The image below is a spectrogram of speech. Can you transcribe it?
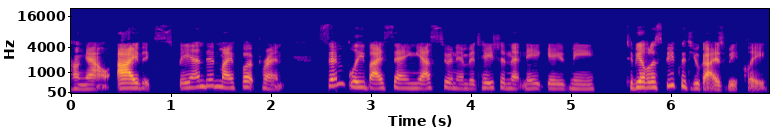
hung out? I've expanded my footprint simply by saying yes to an invitation that Nate gave me to be able to speak with you guys weekly.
